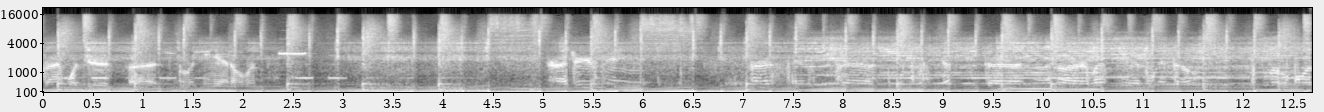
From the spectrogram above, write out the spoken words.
describe what you're uh, looking at, over? Roger, you're seeing first is uh, just uh, our left-hand window, a little more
